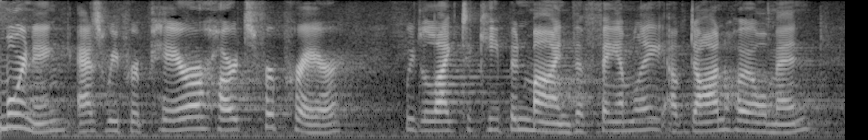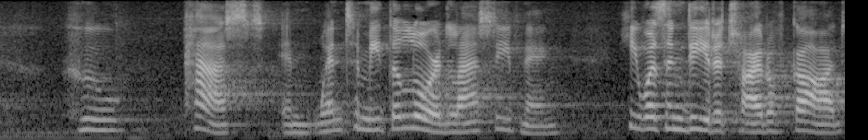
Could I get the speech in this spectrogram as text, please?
Morning, as we prepare our hearts for prayer, we'd like to keep in mind the family of Don Hoylman, who passed and went to meet the Lord last evening. He was indeed a child of God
